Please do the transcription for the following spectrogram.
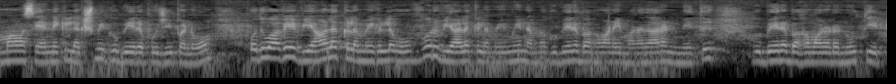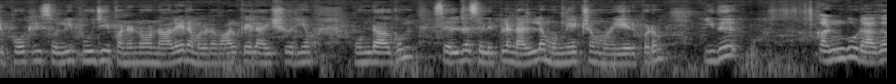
அமாவாசை அன்னைக்கு லக்ஷ்மி குபேர பூஜை பண்ணுவோம். பொதுவாகவே வியாழக்கிழமைகளில் ஒவ்வொரு வியாழக்கிழமையுமே நம்ம குபேர பகவானை மனதார நினைத்து குபேர பகவானோட நூற்றி எட்டு போற்றி சொல்லி பூஜை பண்ணணும்னாலே நம்மளோட வாழ்க்கையில் ஐஸ்வர்யம் உண்டாகும். செல்வ செழிப்பில் நல்ல முன்னேற்றம் ஏற்படும். இது கண்கூடாக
